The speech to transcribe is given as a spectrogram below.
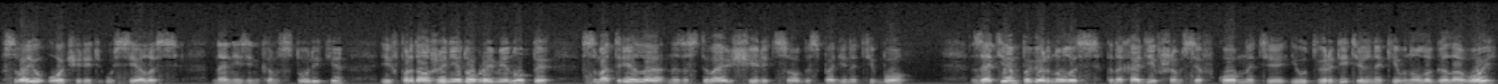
в свою очередь уселась на низеньком стулике и в продолжение доброй минуты смотрела на застывающее лицо господина Тибо. Затем повернулась к находившимся в комнате и утвердительно кивнула головой,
